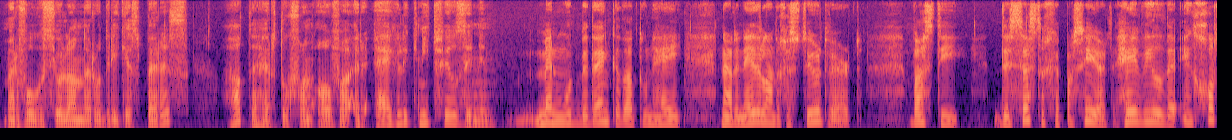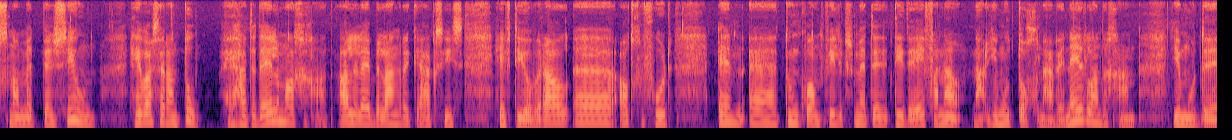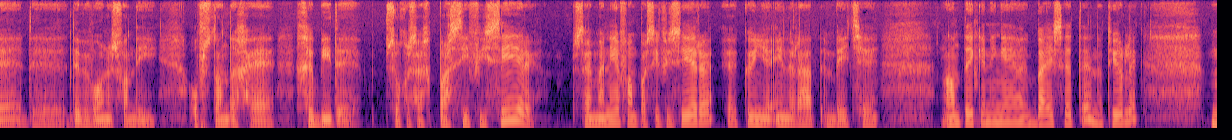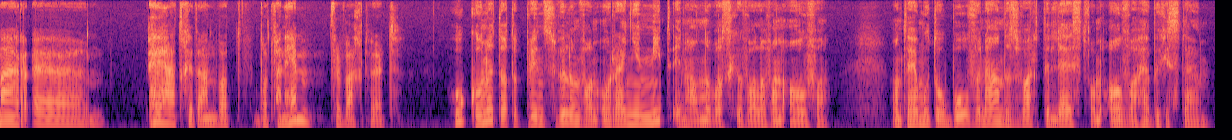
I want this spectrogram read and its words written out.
maar volgens Yolanda Rodriguez Perez had de hertog van Alva er eigenlijk niet veel zin in. Men moet bedenken dat toen hij naar de Nederlanden gestuurd werd, was hij de 60 gepasseerd. Hij wilde in godsnaam met pensioen. Hij was eraan toe. Hij had het helemaal gehad. Allerlei belangrijke acties heeft hij overal uh, uitgevoerd. En uh, toen kwam Philips met het idee van... Nou, nou, je moet toch naar de Nederlanden gaan. Je moet de, de, de bewoners van die opstandige gebieden... zogezegd pacificeren zijn manier van pacificeren uh, kun je inderdaad een beetje handtekeningen bijzetten, natuurlijk. Maar uh, hij had gedaan wat, wat van hem verwacht werd. Hoe kon het dat de prins Willem van Oranje niet in handen was gevallen van Alva? Want hij moet toch bovenaan de zwarte lijst van Alva hebben gestaan.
